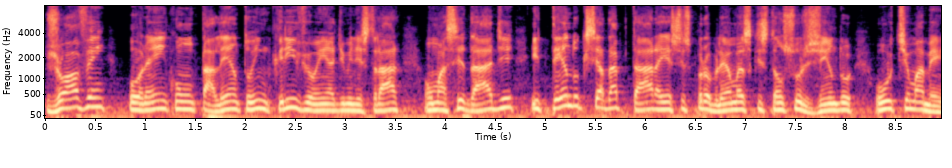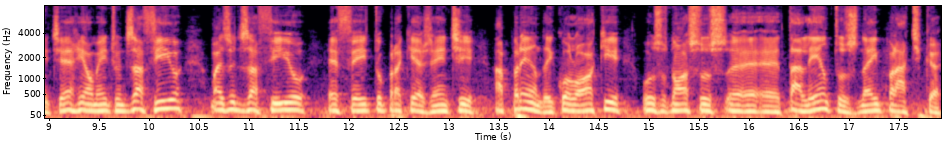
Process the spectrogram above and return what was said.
Jovem, porém com um talento incrível em administrar uma cidade e tendo que se adaptar a esses problemas que estão surgindo ultimamente. É realmente um desafio, mas o desafio é feito para que a gente aprenda e coloque os nossos eh, eh, talentos né, em prática.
